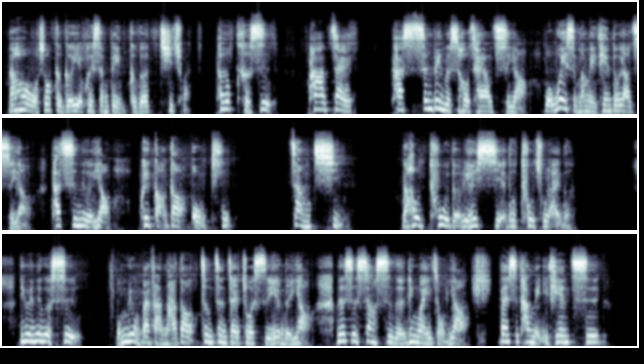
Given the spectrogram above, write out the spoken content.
然后我说哥哥也会生病，哥哥气喘。他说可是他在他生病的时候才要吃药，我为什么每天都要吃药？他吃那个药会搞到呕吐、胀气，然后吐的连血都吐出来的。因为那个是我们没有办法拿到真正在做实验的药，那是上市的另外一种药，但是他每一天吃。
